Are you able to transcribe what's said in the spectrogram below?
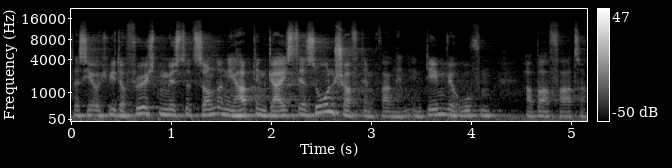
dass ihr euch wieder fürchten müsstet, sondern ihr habt den Geist der Sohnschaft empfangen, indem wir rufen, aber Vater.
